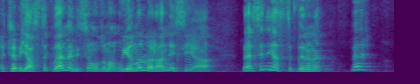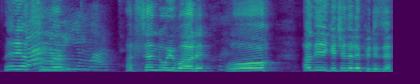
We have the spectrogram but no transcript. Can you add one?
E tabi yastık vermemişsin o zaman uyanırlar annesi ya. Versene yastıklarını. Ver. Ver yatsınlar. Hadi sen de uyu bari. Oh. Hadi iyi geceler hepinize.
